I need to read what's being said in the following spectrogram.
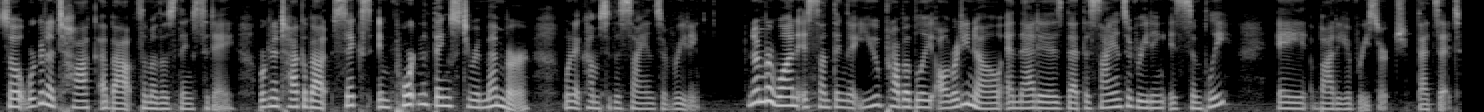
So, we're going to talk about some of those things today. We're going to talk about six important things to remember when it comes to the science of reading. Number one is something that you probably already know, and that is that the science of reading is simply a body of research. That's it.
